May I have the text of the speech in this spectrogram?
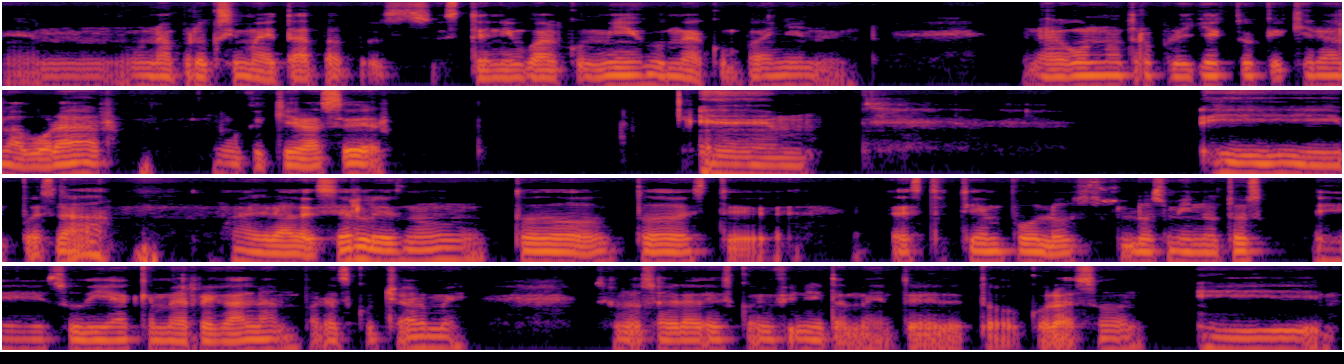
en una próxima etapa pues estén igual conmigo, me acompañen en, algún otro proyecto que quiera elaborar o que quiera hacer. Eh, y pues nada, agradecerles, ¿no? Todo, todo este, este tiempo, los, los minutos de su día que me regalan para escucharme. Se los agradezco infinitamente de todo corazón. Y,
